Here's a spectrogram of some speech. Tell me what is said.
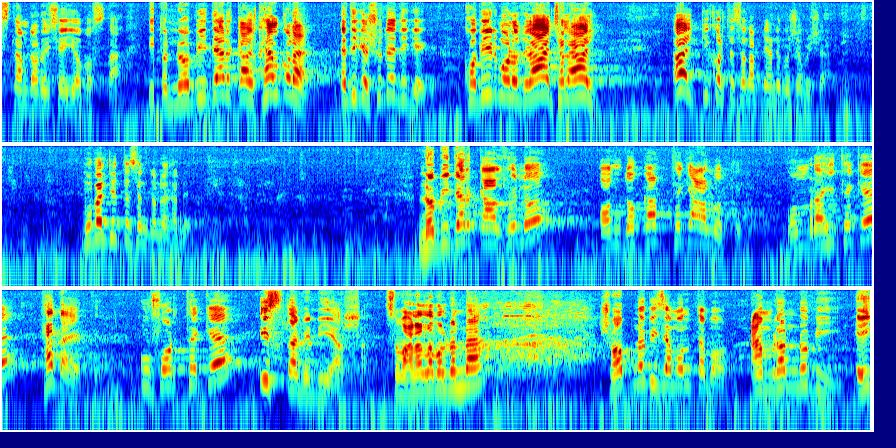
ইসলামটা রয়েছে এই অবস্থা। ই তো নবীদের খেয়াল করে এদিকে, শুধু এদিকে। কবির মনোযোগ আয় ছেলে আয় এই, কি করতেছেন আপনি এখানে বসে বসে? মোবাইল চিনতেছেন কেন এখানে? নবীদের কাজ হলো অন্ধকার থেকে আলোতে গোমরাহি থেকে হেদায়েতে কুফর থেকে ইসলামে নিয়ে আসা। সব আনাল্লাহ বলবেন না? সব নবী যেমন তেমন, আমরা নবী এই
